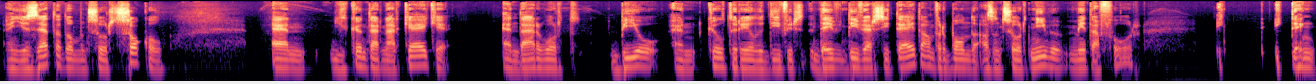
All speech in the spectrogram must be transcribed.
en je zet dat op een soort sokkel... en je kunt daar naar kijken en daar wordt bio- en culturele diversiteit aan verbonden... als een soort nieuwe metafoor. Ik, ik, denk,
